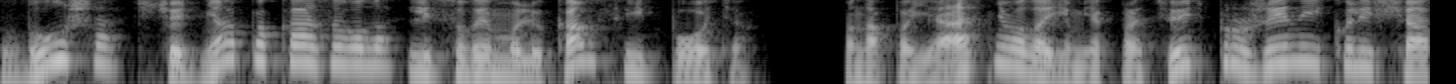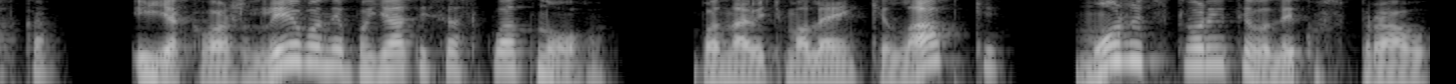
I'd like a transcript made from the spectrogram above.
Луша щодня показувала лісовим малюкам свій потяг. Вона пояснювала їм, як працюють пружини і коліщатка, і як важливо не боятися складного, бо навіть маленькі лапки можуть створити велику справу,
